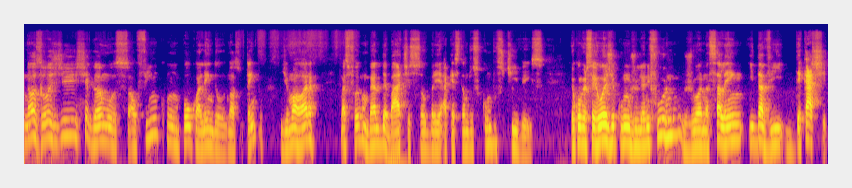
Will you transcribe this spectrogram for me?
Nós hoje chegamos ao fim, um pouco além do nosso tempo, de uma hora, mas foi um belo debate sobre a questão dos combustíveis. Eu conversei hoje com Juliane Furno, Joana Salem e Davi Decache.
